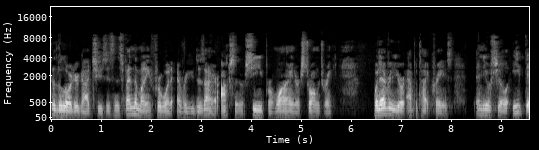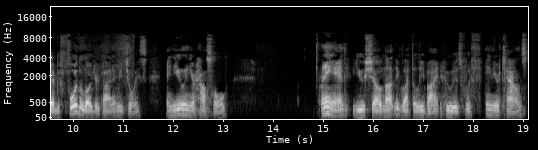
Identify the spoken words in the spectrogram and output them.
that the Lord your God chooses and spend the money for whatever you desire oxen or sheep or wine or strong drink, whatever your appetite craves and you shall eat there before the Lord your God and rejoice, and you and your household. And you shall not neglect the Levite who is within your towns,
